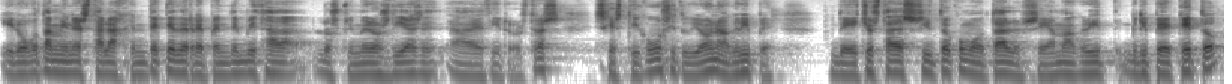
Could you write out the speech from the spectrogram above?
Y luego también está la gente que de repente empieza los primeros días a decir, ostras, es que estoy como si tuviera una gripe. De hecho, está descrito como tal, se llama gripe keto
